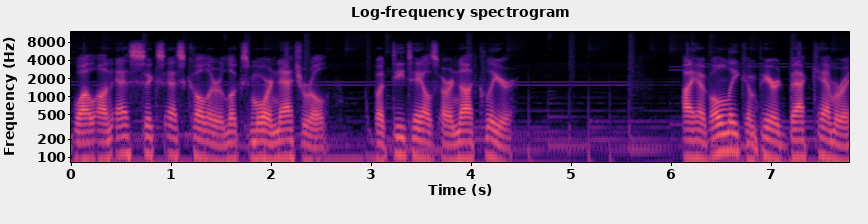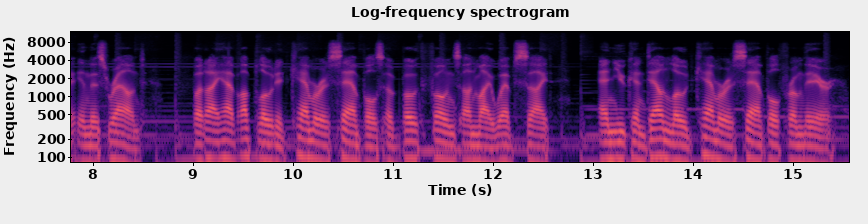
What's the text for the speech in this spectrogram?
while on S6s color looks more natural, but details are not clear. I have only compared back camera in this round, but I have uploaded camera samples of both phones on my website, and you can download camera sample from there,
